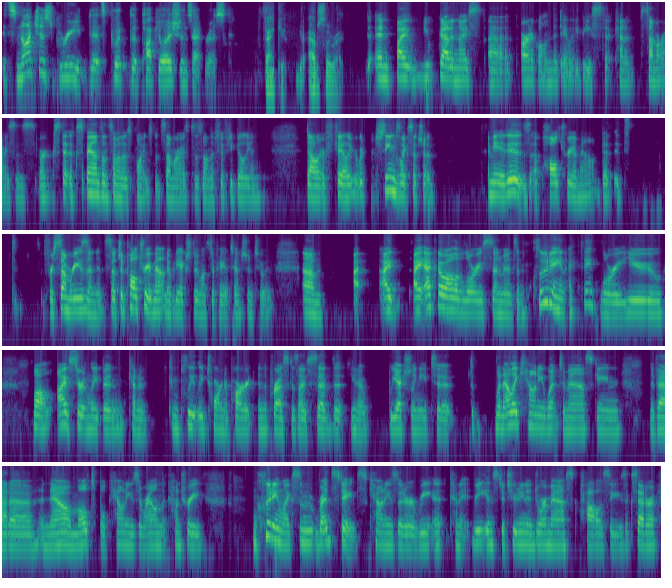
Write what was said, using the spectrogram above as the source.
It's not just greed that's put the populations at risk. Thank you. You're absolutely right. And by you've got a nice uh, article in the Daily Beast that kind of summarizes or ex- expands on some of those points, but summarizes on the 50 billion dollar failure, which seems like such a, I mean, it is a paltry amount, but it's for some reason it's such a paltry amount nobody actually wants to pay attention to it. Um, I, I I echo all of Laurie's sentiments, including I think Laurie, you, well, I've certainly been kind of completely torn apart in the press because I've said that you know we actually need to. When LA County went to masking, Nevada, and now multiple counties around the country including like some red states, counties that are re, kind of reinstituting indoor mask policies, et cetera.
